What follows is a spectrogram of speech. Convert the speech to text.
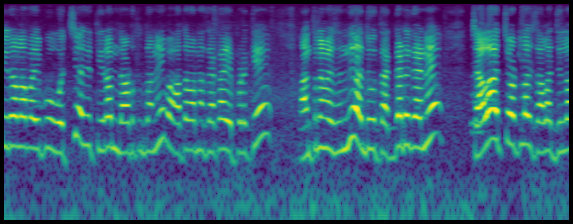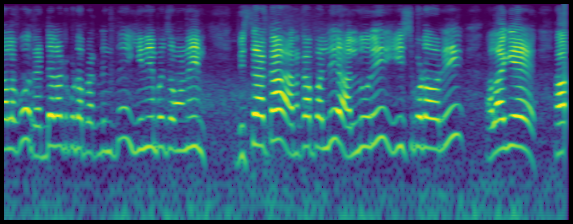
తీరాల వైపు వచ్చి అది తీరం దాటుతుందని వాతావరణ శాఖ ఇప్పటికే అంచనా వేసింది. అందుకు తగ్గట్టుగానే చాలా చోట్ల చాలా జిల్లాలకు రెడ్ అలర్ట్ కూడా ప్రకటించింది. ఈ నేపథ్యంలోనే విశాఖ అనకాపల్లి అల్లూరి ఈస్ట్ గోదావరి అలాగే ఆ,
